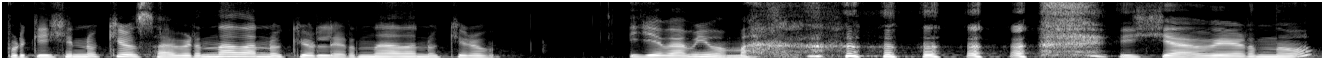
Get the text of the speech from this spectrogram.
porque dije, no quiero saber nada, no quiero leer nada, no quiero... Y llevé a mi mamá. dije, a ver, ¿no?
